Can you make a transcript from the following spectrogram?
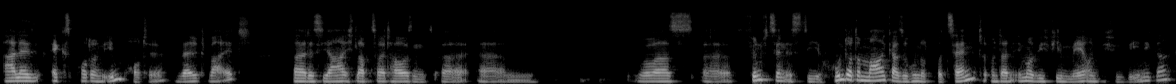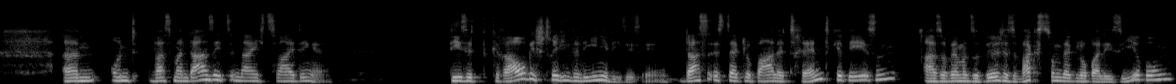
alle Exporte und Importe weltweit. Äh, das Jahr, ich glaube 2000. Äh, ähm, was äh, 15 ist die 100er Marke, also 100 Prozent und dann immer wie viel mehr und wie viel weniger. Ähm, und was man da sieht, sind eigentlich zwei Dinge. Diese grau gestrichelte Linie, die Sie sehen, das ist der globale Trend gewesen. Also wenn man so will, das Wachstum der Globalisierung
